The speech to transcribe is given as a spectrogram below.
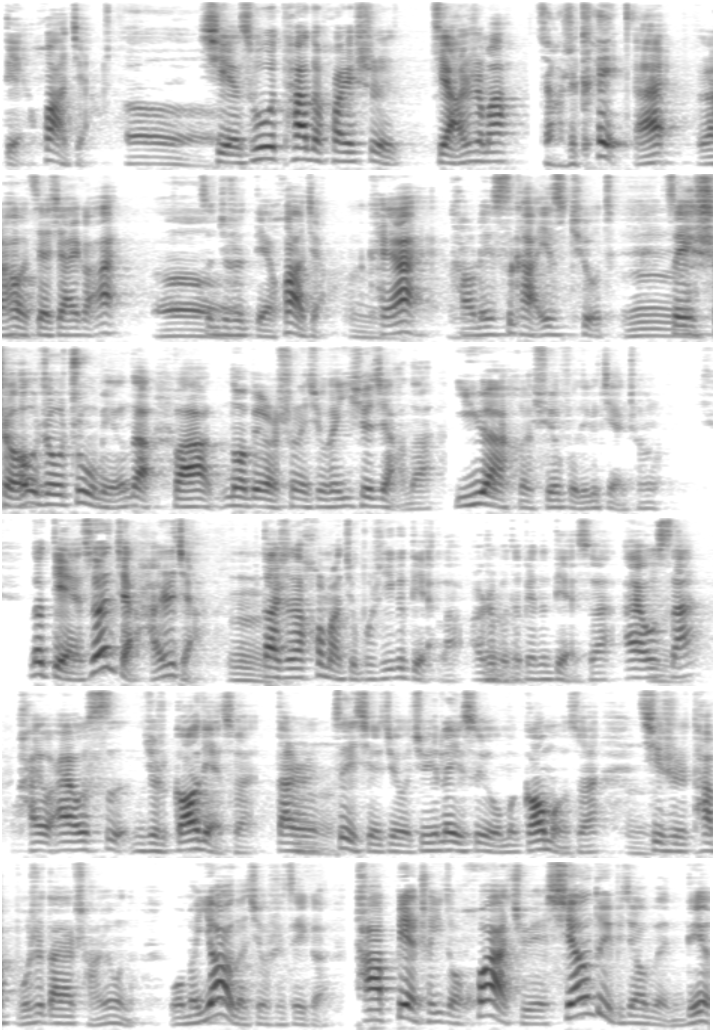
碘化钾，哦，写出它的化学式，钾是什么？钾是 K，哎，然后再加一个氦。这就是碘化钾，Ki，卡罗林斯卡 Institute，这也是欧洲著名的发诺贝尔生理学和医学奖的医院和学府的一个简称了。那碘酸钾还是钾，嗯，但是它后面就不是一个碘了，而是把它变成碘酸 i o 三，还有 i o 四，那就是高碘酸。但是这些就就类似于我们高锰酸，其实它不是大家常用的。我们要的就是这个，它变成一种化学相对比较稳定，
